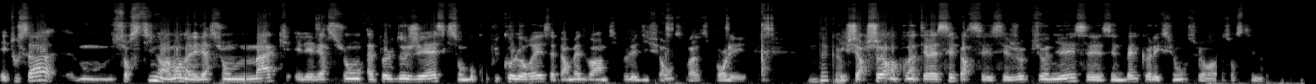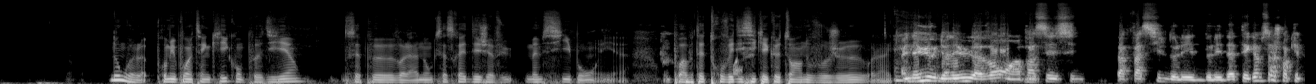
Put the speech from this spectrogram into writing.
Et tout ça, euh, sur Steam, normalement, on a les versions Mac et les versions Apple 2GS qui sont beaucoup plus colorées. Ça permet de voir un petit peu les différences. Voilà, c'est pour les. Les chercheurs un peu intéressés par ces, ces jeux pionniers. C'est c'est une belle collection sur, sur Steam. Donc voilà, premier point and click, on peut dire. Ça peut, voilà, donc ça serait déjà vu, même si bon, il y a- on pourra peut-être trouver d'ici quelques temps un nouveau jeu, voilà. Il y en a eu, il y en a eu avant. hein. Enfin, c'est c'est pas facile de les, de les dater comme ça. Je crois qu'il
